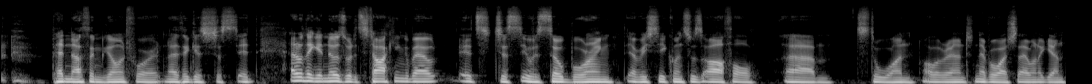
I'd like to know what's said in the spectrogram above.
had nothing going for it, and I think it's just it. I don't think it knows what it's talking about. It's just it was so boring. Every sequence was awful. Um, just a one all around. Never watch that one again.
